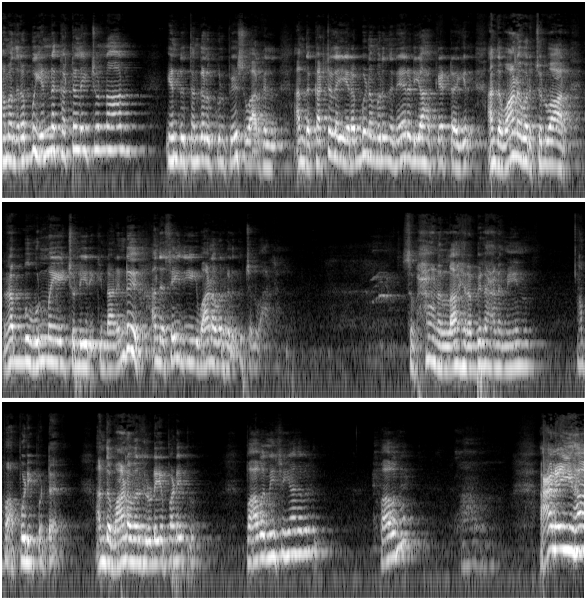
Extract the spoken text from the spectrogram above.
நமது ரப்பு என்ன கட்டளை சொன்னான்? என்று தங்களுக்குள் பேசுவார்கள். அந்த கட்டளையை ரப்பிடமிருந்து நேரடியாக கேட்ட அந்த வானவர் சொல்வார் ரப்பு உண்மையை சொல்லி இருக்கின்றான் என்று அந்த செய்தியை வானவர்களுக்கு சொல்வார்கள். சுப்ஹான் அல்லாஹ் ரப்பில் ஆலமீன். அப்போ அப்படிப்பட்ட அந்த வானவர்களுடைய படைப்பு பாவமே செய்யாதவர்கள். பாவமே عليها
